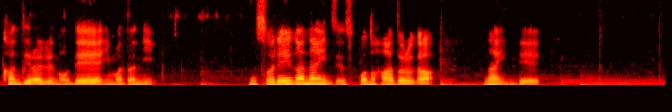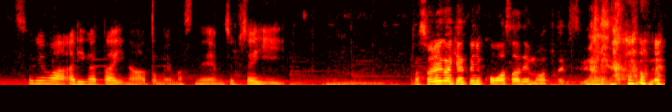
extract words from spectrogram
感じられるのでいまだに。それがないんですよ。そこのハードルがないんで。それはありがたいなと思いますね。めちゃくちゃいい、まあ、それが逆に怖さでもあったりする。ん。ですけどね。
